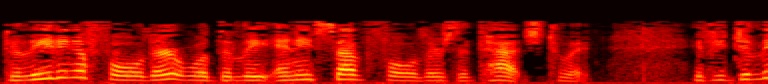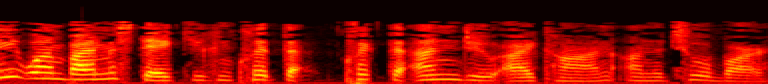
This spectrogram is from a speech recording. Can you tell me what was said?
Deleting a folder will delete any subfolders attached to it. If you delete one by mistake, you can click the, click the undo icon on the toolbar.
